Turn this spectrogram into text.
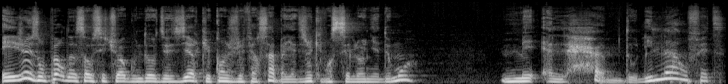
Et les gens, ils ont peur de ça aussi, tu vois, Gundo, de se dire que quand je vais faire ça, bah, il y a des gens qui vont s'éloigner de moi. Mais alhamdoulilah, en fait.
